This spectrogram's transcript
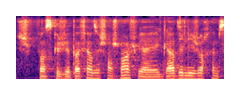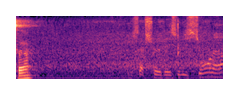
Je pense que je vais pas faire de changement. Je vais garder les joueurs comme ça. On cherche des solutions là. Mendy.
